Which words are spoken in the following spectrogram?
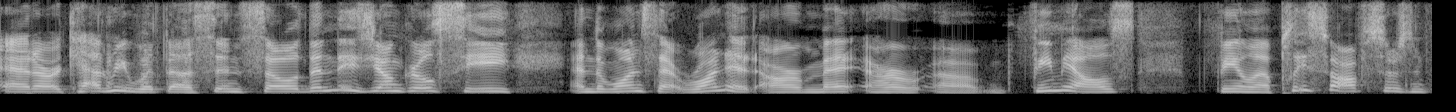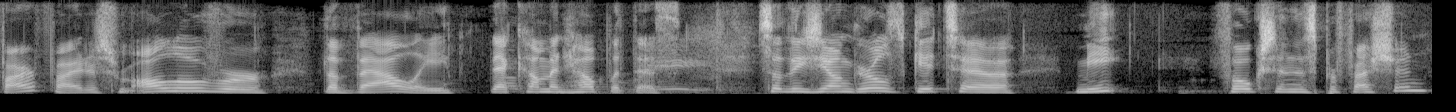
at our academy with us. And so then these young girls see, and the ones that run it are, me, are uh, females, female police officers and firefighters from all over the valley that come and help with this. So these young girls get to meet folks in this profession.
